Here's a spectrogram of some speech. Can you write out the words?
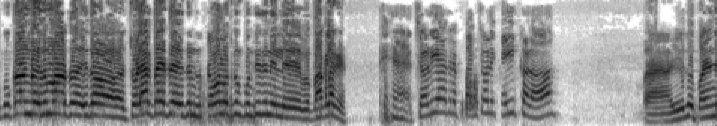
ಕುತ್ಕೊಂಡು ಇದು ಮಾಡ್ತ ಇದು ಚಳಿ ಆಗ್ತಾ ಐತೆ ಇದನ್ನ ಟವಲ್ ಹೊತ್ಕೊಂಡ್ ಕುಂತಿದೀನಿ ಇಲ್ಲಿ ಬಾಗ್ಲಾಗೆ. ಚಳಿ ಆದ್ರೆ ಪಂಚೋಳಿ ಕೈ ಕಳ? ಆ, ಇದು ಪಂಚ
